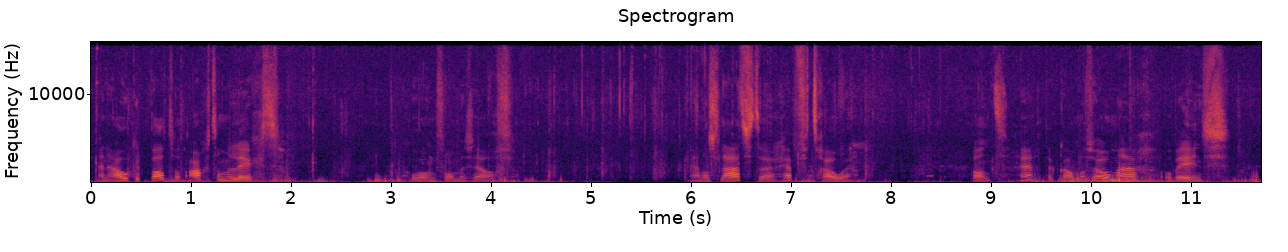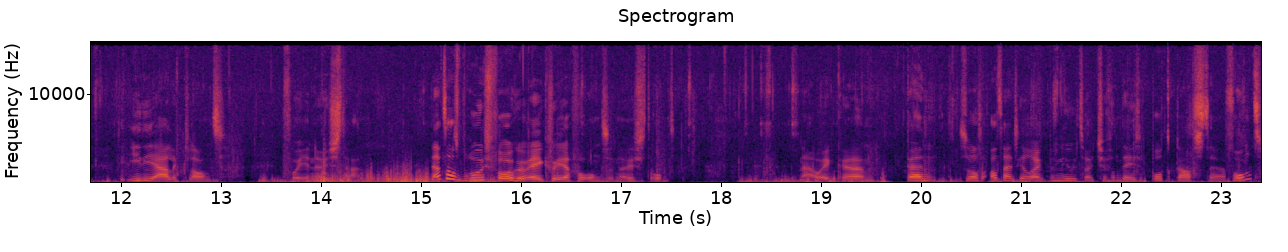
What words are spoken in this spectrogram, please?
En hou ik het pad wat achter me ligt gewoon voor mezelf? En als laatste, heb vertrouwen. Want hè, er kan maar zomaar opeens de ideale klant voor je neus staan. Net als Broes vorige week weer voor onze neus stond. Nou, ik uh, ben zoals altijd heel erg benieuwd wat je van deze podcast uh, vond.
